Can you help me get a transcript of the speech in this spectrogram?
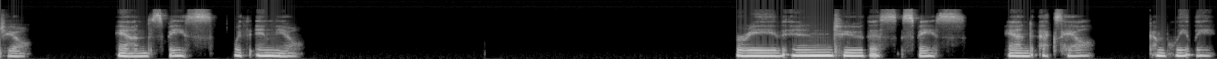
around you and space within you. Breathe into this space and exhale completely.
